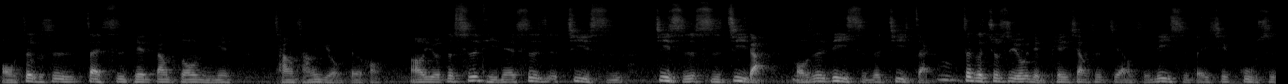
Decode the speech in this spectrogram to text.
哦。这个是在诗篇当中里面常常有的哈。啊，有的诗体呢是纪实，纪实史记的哦，是历史的记载，这个就是有点偏向是这样子历史的一些故事。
